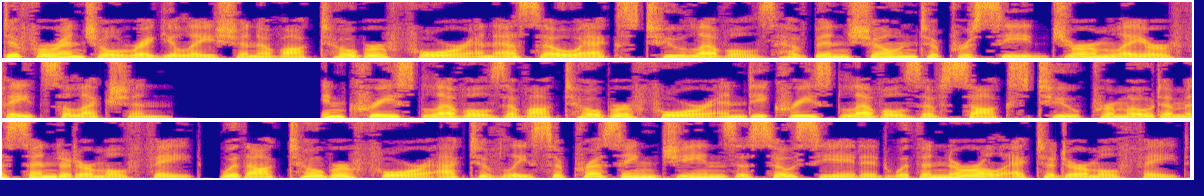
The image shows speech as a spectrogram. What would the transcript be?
Differential regulation of October 4 and SOX2 levels have been shown to precede germ layer fate selection. Increased levels of October 4 and decreased levels of SOX2 promote a mesendodermal fate, with October 4 actively suppressing genes associated with a neural ectodermal fate.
